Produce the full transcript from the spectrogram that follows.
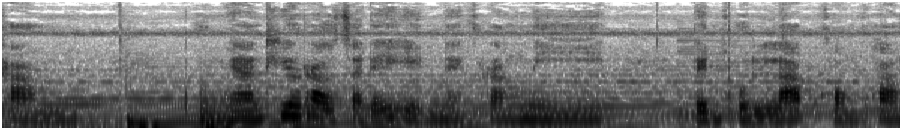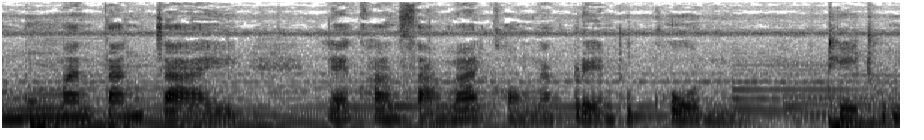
ธรรม ผลงานที่เราจะได้เห็นในครั้งนี้ เป็นผลลัพธ์ของความมุ่งมั่นตั้งใจ และความสามารถของนักเรียนทุกคนที่ทุ่ม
